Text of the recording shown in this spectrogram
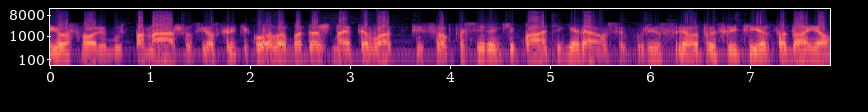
jos nori būti panašus, jos kritikuoja labai dažnai, tai va, tiesiog pasirinkti patį geriausią, kuris yra toj srityje ir tada jau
